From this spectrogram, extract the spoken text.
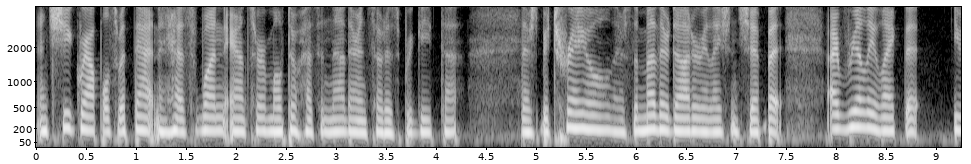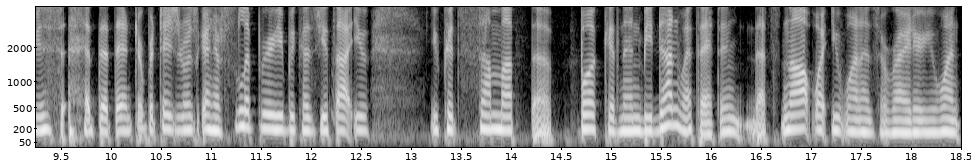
And she grapples with that and has one answer. Moto has another, and so does Brigitte. There's betrayal, there's the mother daughter relationship. But I really like that you said that the interpretation was kind of slippery because you thought you you could sum up the book and then be done with it and that's not what you want as a writer you want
